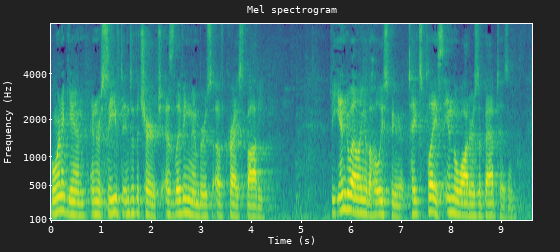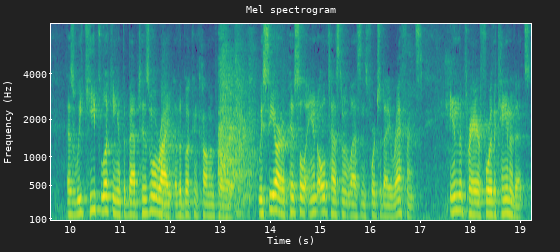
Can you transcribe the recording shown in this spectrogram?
born again, and received into the church as living members of Christ's body. The indwelling of the Holy Spirit takes place in the waters of baptism. As we keep looking at the baptismal rite of the Book and Common Prayer, we see our epistle and Old Testament lessons for today referenced in the prayer for the candidates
